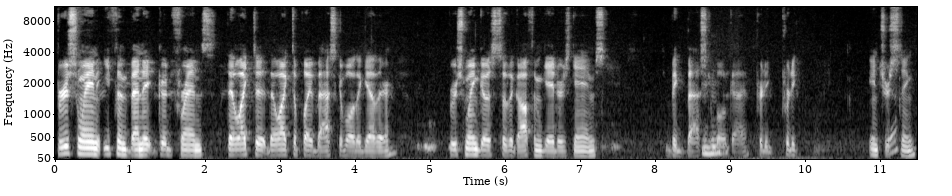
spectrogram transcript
Bruce Wayne, Ethan Bennett, good friends. They like to they like to play basketball together. Bruce Wayne goes to the Gotham Gators games. Big basketball mm-hmm. guy. Pretty pretty interesting.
